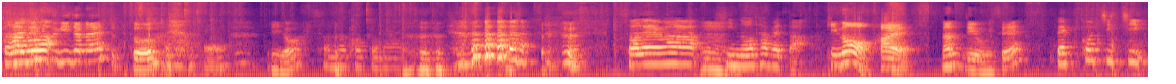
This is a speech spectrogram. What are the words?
食べは過ぎじゃない？ちょっと。え？いいよ。そんなことない。それはうん。昨日食べた、昨日？はい。なんていうお店？べっこちち。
